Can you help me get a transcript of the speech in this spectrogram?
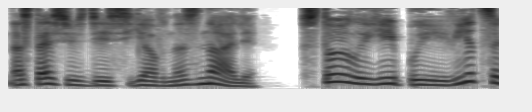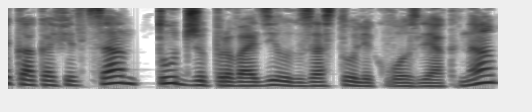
Настасью здесь явно знали. Стоило ей появиться, как официант тут же проводил их за столик возле окна,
